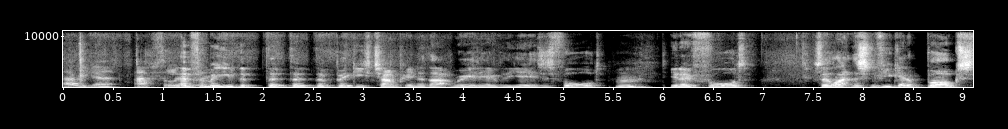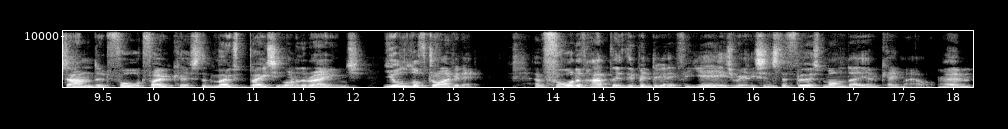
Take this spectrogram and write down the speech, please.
oh yeah, absolutely. And for me, the, the, the, the biggest champion of that really over the years is Ford. You know, Ford. So, like this, if you get a bog standard Ford Focus, the most basic one in the range, you'll love driving it. And Ford have had this, they've been doing it for years, really, since the first Mondeo came out. Um,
